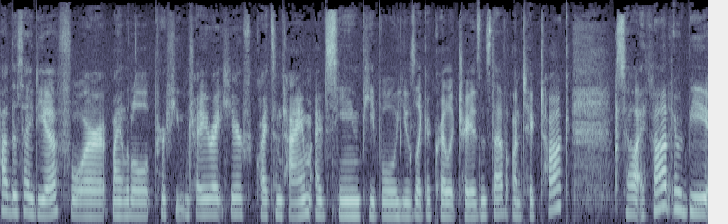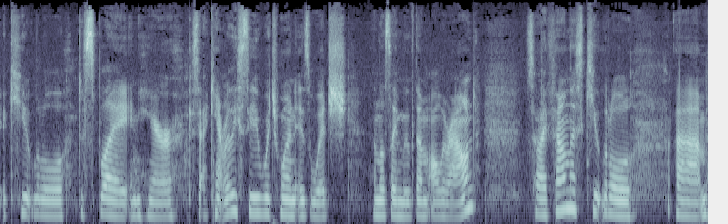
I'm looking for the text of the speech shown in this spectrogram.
Had this idea for my little perfume tray right here for quite some time. I've seen people use like acrylic trays and stuff on TikTok. So I thought it would be a cute little display in here because I can't really see which one is which unless I move them all around. So I found this cute little um,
